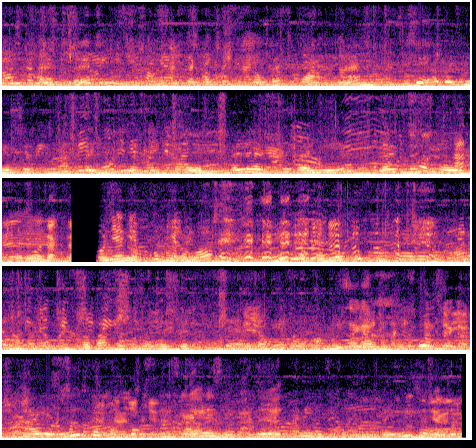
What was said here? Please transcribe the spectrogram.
koncerty. Te koncerty są bezpłatne. Dzisiaj o godzinie 16 koncert zespołu Le Souvenir. To jest zespół, który Bo nie wiem, pukiel głos. ale na pewno Państwo bardzo dużo rzeczy się dowiedzą o historii tajemnice podwórskiej tajemnic, której kamienic tajemnice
